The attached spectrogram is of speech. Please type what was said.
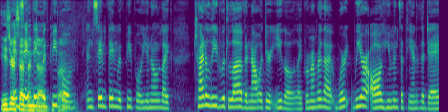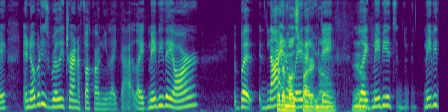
Easier and said same than thing done. with people but- and same thing with people you know like try to lead with love and not with your ego like remember that we're we are all humans at the end of the day and nobody's really trying to fuck on you like that like maybe they are but not in a way part, that you no. think Yeah. like maybe it's maybe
